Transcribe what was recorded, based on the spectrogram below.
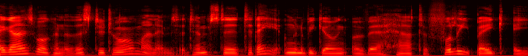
Hey guys, welcome to this tutorial. My name is ThaTimster. Today I'm going to be going over how to fully bake a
